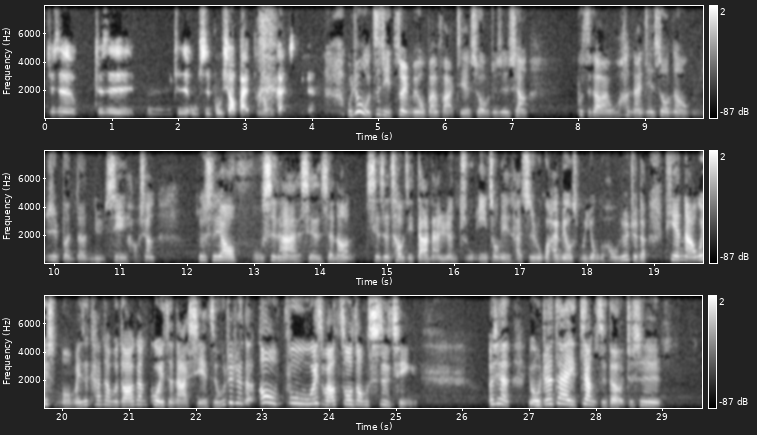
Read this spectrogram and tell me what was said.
就是就是嗯，就是五十步笑百步那种感觉。我觉得我自己最没有办法接受，就是像不知道哎，我很难接受那种日本的女性好像。就是要服侍她的先生，然后先生超级大男人主义。重点还是，如果还没有什么用的话，我就觉得天哪，为什么每次看他们都要这样跪着拿鞋子？我就觉得哦不，为什么要做这种事情？而且我觉得在这样子的，就是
